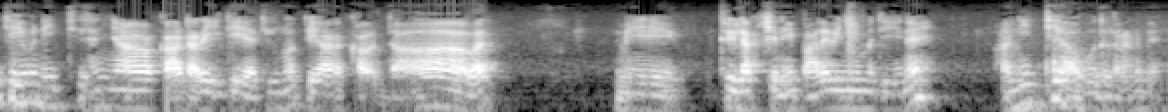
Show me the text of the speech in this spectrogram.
ඉතින් එහෙම නිත්‍ය සංඥාවක් කාට හරි හිතේ ඇති වුණොත් ඒ අර කවදාවත් මේ ත්‍රිලක්ෂණේ පළවෙනිම තියෙන අනිත්‍ය අවබෝධ කරගන්න බෑ.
